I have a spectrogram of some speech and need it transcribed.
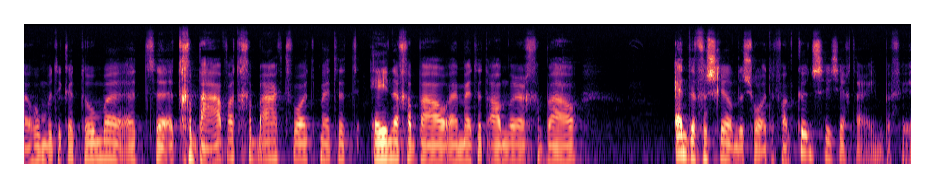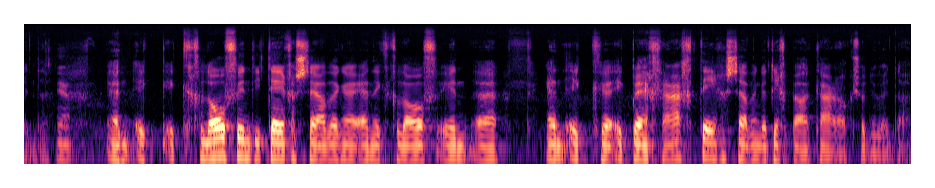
uh, hoe moet ik het noemen, het, uh, het gebaar wat gemaakt wordt met het ene gebouw en met het andere gebouw. En de verschillende soorten van kunst die zich daarin bevinden. Ja. En ik, ik geloof in die tegenstellingen en ik geloof in. en ik, ik breng graag tegenstellingen dicht bij elkaar ook zo nu en dan.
